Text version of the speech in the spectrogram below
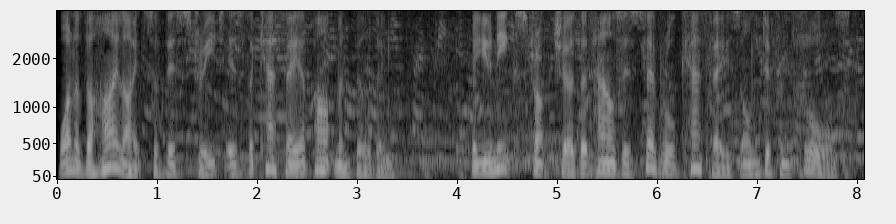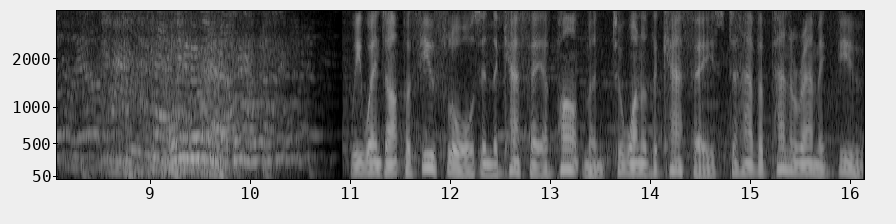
One of the highlights of this street is the Cafe apartment building, a unique structure that houses several cafes on different floors. We went up a few floors in the cafe apartment to one of the cafes to have a panoramic view.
